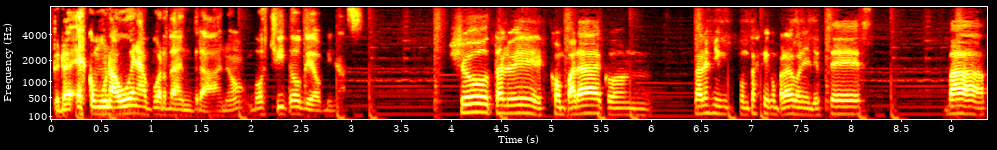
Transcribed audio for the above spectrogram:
pero es como una buena puerta de entrada, ¿no? Vos, Chito, ¿qué opinas? Yo, tal vez, comparada con. Tal vez mi puntaje comparado con el de ustedes. Va.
